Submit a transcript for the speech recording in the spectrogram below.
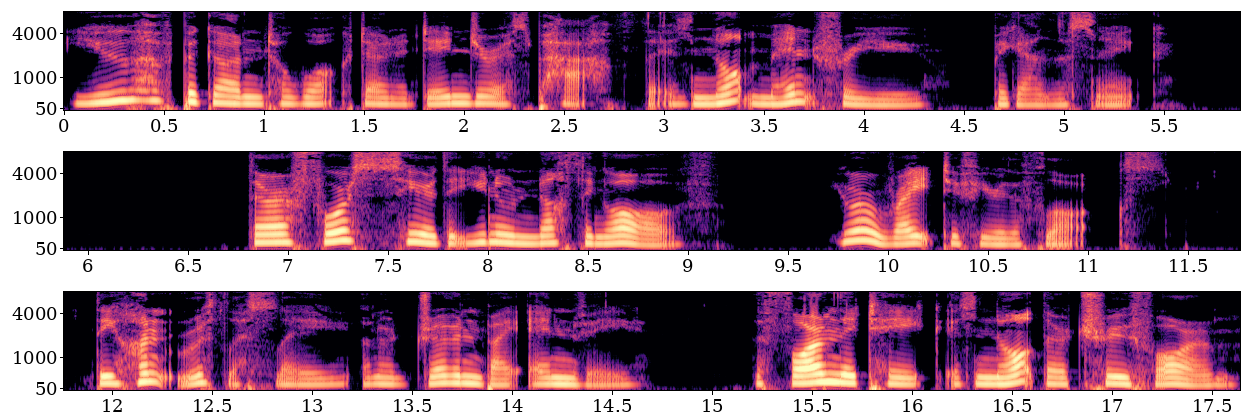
You have begun to walk down a dangerous path that is not meant for you, began the snake. There are forces here that you know nothing of. You are right to fear the flocks. They hunt ruthlessly and are driven by envy. The form they take is not their true form.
